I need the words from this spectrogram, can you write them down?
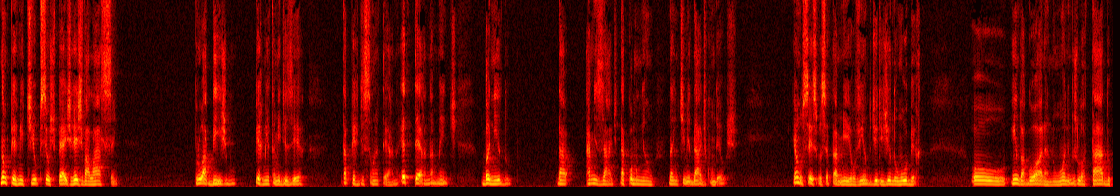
Não permitiu que seus pés resvalassem para o abismo, permita-me dizer, da perdição eterna, eternamente banido da amizade, da comunhão, da intimidade com Deus. Eu não sei se você está me ouvindo dirigindo um Uber ou indo agora num ônibus lotado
